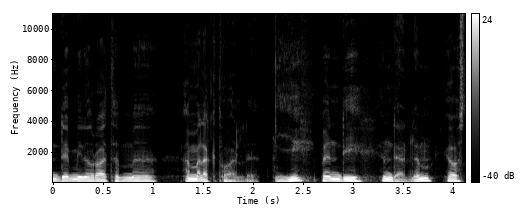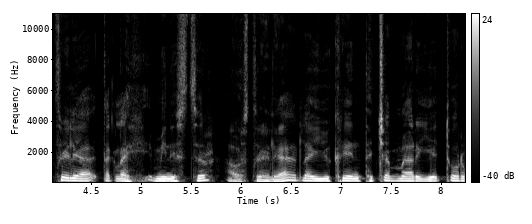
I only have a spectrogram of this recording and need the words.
እንደሚኖራትም አመላክተዋል። ይህ በእንዲህ እንዳለም የአውስትሬልያ ጠቅላይ ሚኒስትር አውስትሬልያ ለዩክሬን ተጨማሪ የጦር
